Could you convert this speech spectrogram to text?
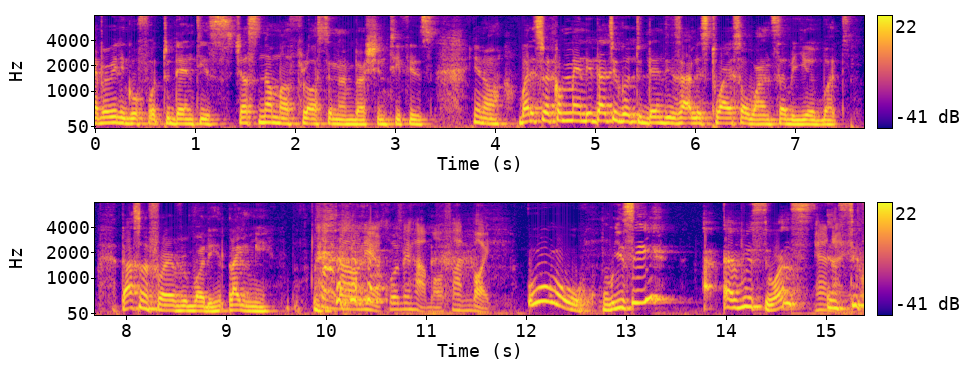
never really go for to dentists. Just normal flossing and brushing teeth is, you know. But it's recommended that you go to dentist at least twice or once every year. But that's not for everybody, like me. คนเราเนี่ยควรไปหาหมอฟันบ่อย Oh, you see, every once แค่ไหน in six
